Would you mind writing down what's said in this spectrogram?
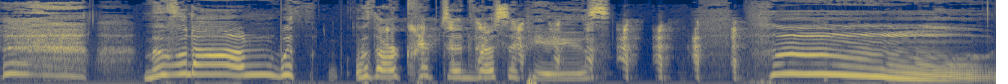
Moving on with with our cryptid recipes. Hmm.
